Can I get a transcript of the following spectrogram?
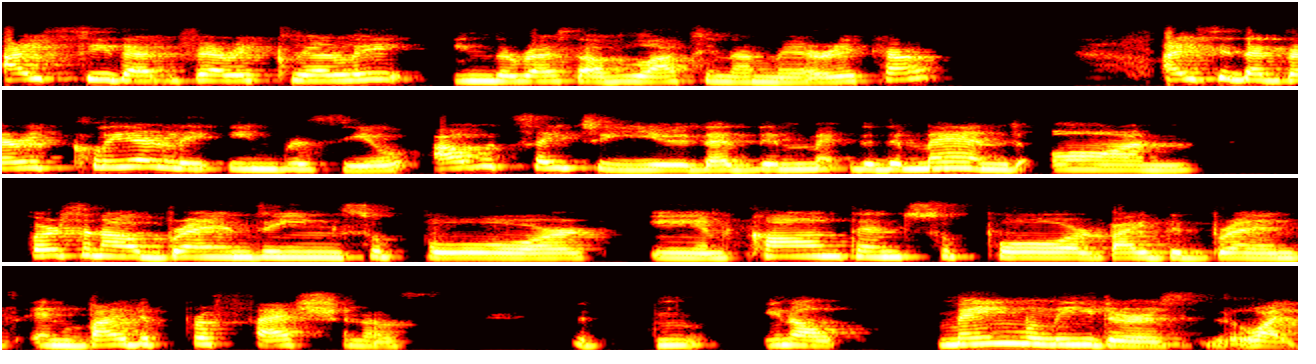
I see that very clearly in the rest of Latin America. I see that very clearly in Brazil. I would say to you that the, the demand on personal branding support and content support by the brands and by the professionals you know main leaders like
